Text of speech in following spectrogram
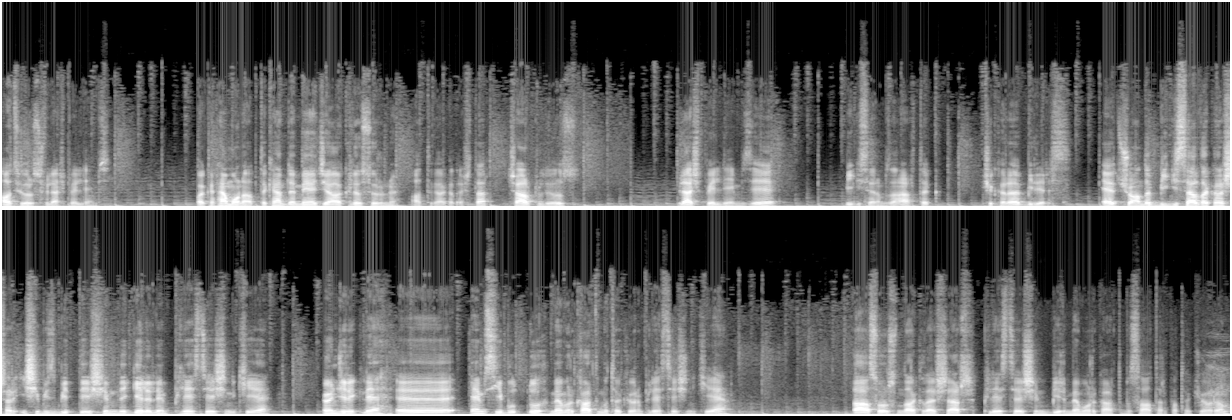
atıyoruz flash belleğimizi. Bakın hem onu attık hem de MCA klasörünü attık arkadaşlar. Çarpılıyoruz. Flash belleğimizi bilgisayarımızdan artık çıkarabiliriz. Evet şu anda bilgisayarda arkadaşlar işimiz bitti. Şimdi gelelim PlayStation 2'ye. Öncelikle e, MC bootlu memory kartımı takıyorum PlayStation 2'ye. Daha sonrasında arkadaşlar PlayStation 1 memory kartımı sağ tarafa takıyorum.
